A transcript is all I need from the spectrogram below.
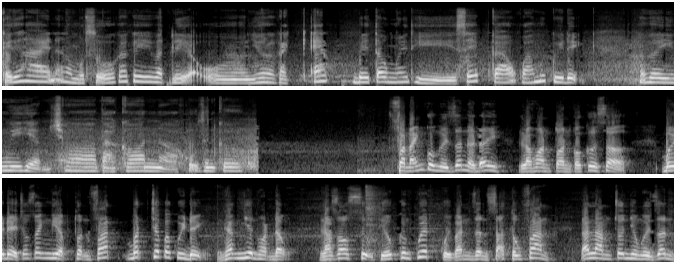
Cái thứ hai nữa là một số các cái vật liệu như là gạch ép bê tông ấy thì xếp cao quá mức quy định, nó gây nguy hiểm cho bà con ở khu dân cư. Phản ánh của người dân ở đây là hoàn toàn có cơ sở bởi để cho doanh nghiệp thuận phát bất chấp các quy định ngang nhiên hoạt động là do sự thiếu cương quyết của ủy ban dân xã Tống Phan đã làm cho nhiều người dân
